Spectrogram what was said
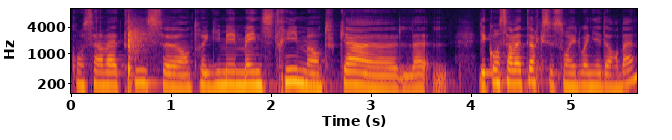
conservatrice, euh, entre guillemets mainstream, en tout cas les conservateurs qui se sont éloignés d'Orban,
